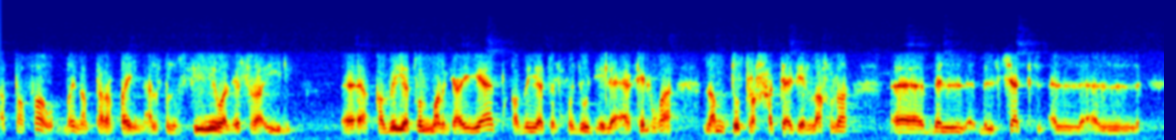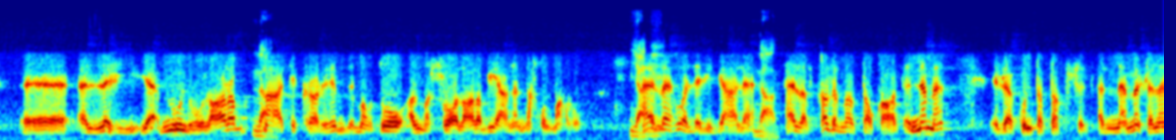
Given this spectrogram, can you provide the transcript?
التفاوض بين الطرفين الفلسطيني والإسرائيلي. قضية المرجعيات قضية الحدود إلى آخرها لم تطرح حتى هذه اللحظة آه، بال- بالشكل ال- ال- آه، الذي يأمنه العرب نعم. مع تكرارهم لموضوع المشروع العربي على النحو المعروف يعني هذا هو الذي جعل نعم. هذا القدر من التوقعات إنما إذا كنت تقصد أن مثلا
